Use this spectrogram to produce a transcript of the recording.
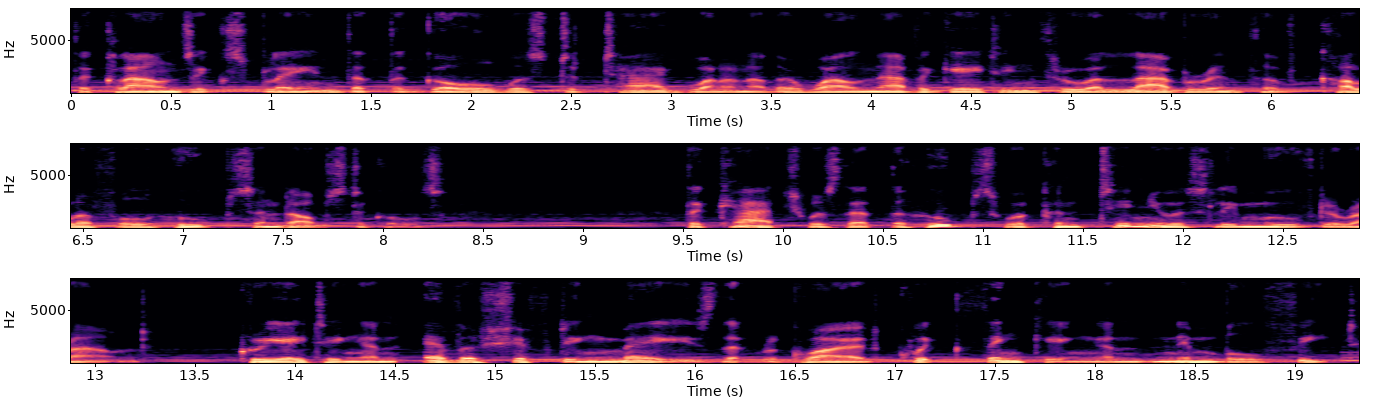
The clowns explained that the goal was to tag one another while navigating through a labyrinth of colorful hoops and obstacles. The catch was that the hoops were continuously moved around, creating an ever-shifting maze that required quick thinking and nimble feet.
